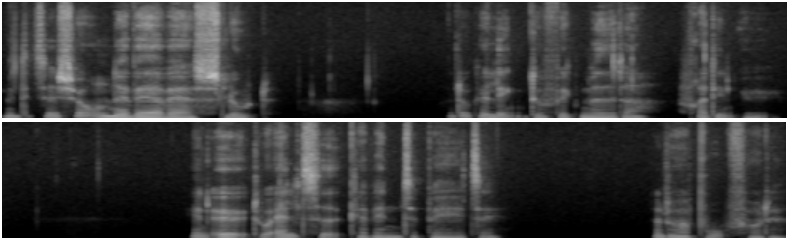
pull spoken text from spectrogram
Meditationen er ved at være slut, og du kan længe du fik med dig fra din ø. En ø, du altid kan vende tilbage til, når du har brug for det.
